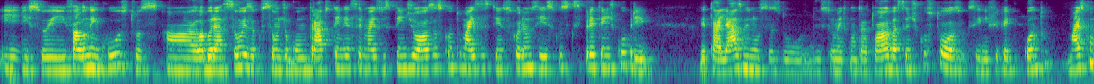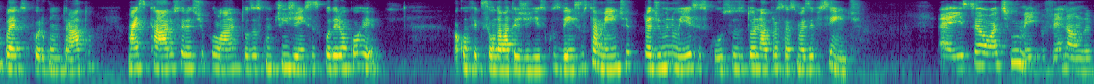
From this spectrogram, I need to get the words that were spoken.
Isso, e falando em custos, a elaboração e execução de um contrato tendem a ser mais dispendiosas quanto mais extensos forem os riscos que se pretende cobrir. Detalhar as minúcias do, do instrumento contratual é bastante custoso, o que significa que quanto mais complexo for o contrato, mais caro será estipular todas as contingências que poderiam ocorrer. A confecção da matriz de riscos vem justamente para diminuir esses custos e tornar o processo mais eficiente. É, isso é ótimo mesmo, Fernanda.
